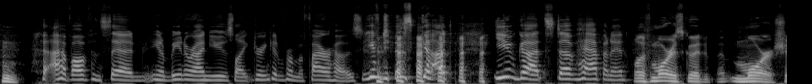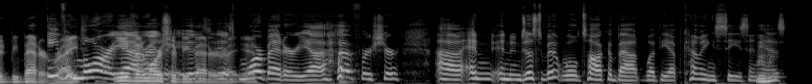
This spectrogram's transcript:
Hmm. I've often said, you know, being around you is like drinking from a fire hose. You've just got you've got stuff happening. Well, if more is good, more should be better, Even right? more, yeah. Even more should be is- better, Is right? Yeah. more better, yeah, for sure. Uh, and and in just a bit, we'll talk about what the upcoming season Mm-hmm. is.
